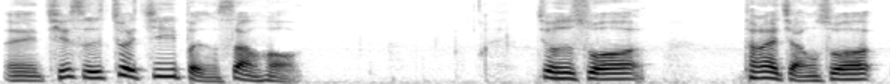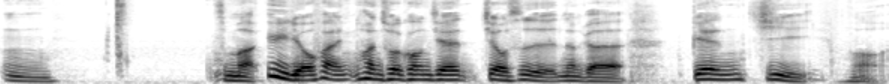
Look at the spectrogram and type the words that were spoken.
诶，其实最基本上哈，就是说。他在讲说，嗯，什么预留换换错空间，就是那个边际哦，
